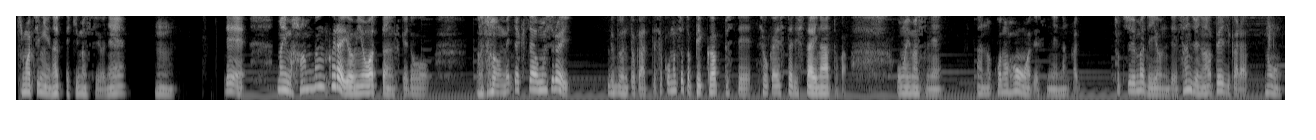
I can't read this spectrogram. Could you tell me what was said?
気持ちにはなってきますよね。うん。で、まあ今半分くらい読み終わったんですけど、あの、めちゃくちゃ面白い部分とかあって、そこもちょっとピックアップして紹介したりしたいなとか思いますね。あの、この本はですね、なんか途中まで読んで37ページからの、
